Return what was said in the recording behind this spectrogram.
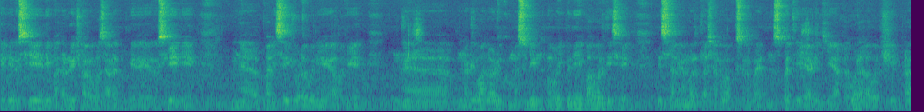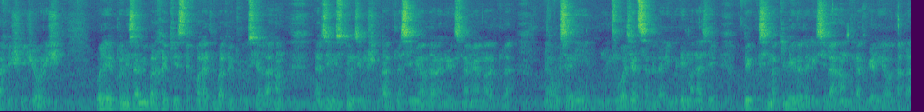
د روسیې د بهرنیو چارو وزارت د روسیې د پالیسۍ جوړونې او د نړیوالو اړیکو مسولین هغوی په دې باور دي چې اسلامي امارت له چارواکو سره باید مثبتې اړیکې هغه ورغول شي پراخې شي ژورې شي ولې په نظامی برخه کې استخباراتي برخه کې روسیه لا هم ځینې ستونزې مشکلات له سیمې او دارنګه اسلامي امارت له اوسني وضعیت سره لري په دې معنا چې دوی په سیمه کې ویره لري چې لا هم ترهګري او دغه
